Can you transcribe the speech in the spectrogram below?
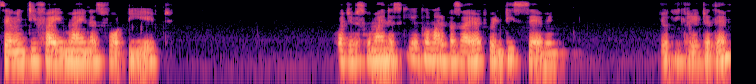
75 minus 48 और जब इसको माइनस किया तो हमारे पास आया 27 जो कि ग्रेटर देन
